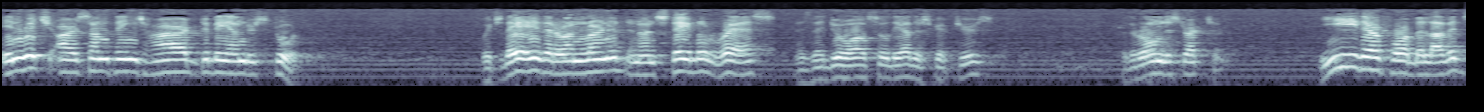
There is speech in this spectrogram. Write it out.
in which are some things hard to be understood, which they that are unlearned and unstable wrest, as they do also the other scriptures, for their own destruction. Ye therefore, beloved,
